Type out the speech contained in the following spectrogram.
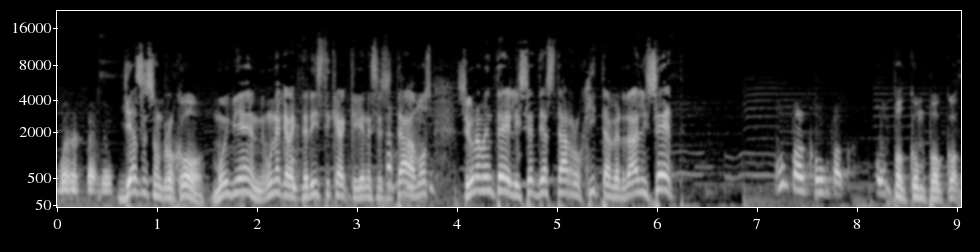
buenas tardes. Ya se sonrojó. Muy bien, una característica que necesitábamos. Seguramente Lisette ya está rojita, ¿verdad, Lisette? Un poco, un poco. Un poco, un poco.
